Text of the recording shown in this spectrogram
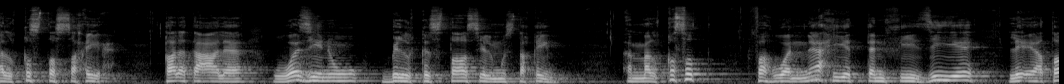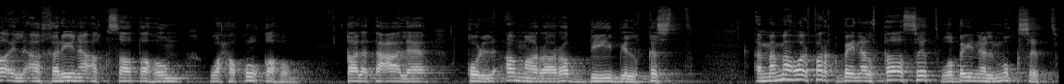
القسط الصحيح. قال تعالى وزنوا بالقسطاس المستقيم أما القسط فهو الناحية التنفيذية لإعطاء الآخرين أقساطهم وحقوقهم. قال تعالى قل أمر ربي بالقسط أما ما هو الفرق بين القاسط وبين المقسط؟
